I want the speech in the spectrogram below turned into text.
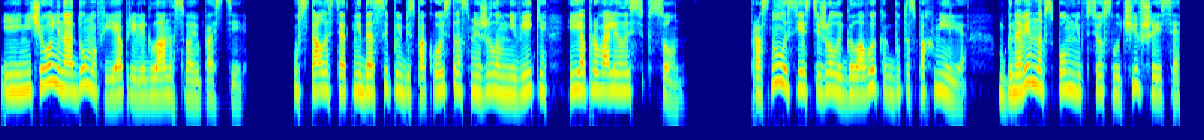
и, ничего не надумав, я прилегла на свою постель. Усталость от недосыпа и беспокойства смежила мне веки, и я провалилась в сон. Проснулась я с тяжелой головой, как будто с похмелья. Мгновенно вспомнив все случившееся,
